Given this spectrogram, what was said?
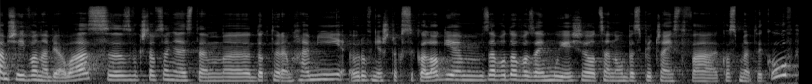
Nazywam się Iwona Białas. Z wykształcenia jestem e, doktorem chemii, również toksykologiem. Zawodowo zajmuję się oceną bezpieczeństwa kosmetyków.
